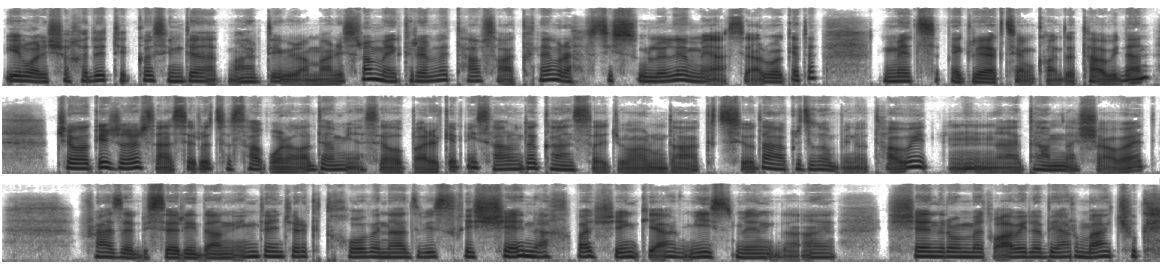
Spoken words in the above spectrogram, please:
პირველი შეხედვით თითქოს იმდენად მარტივი რამ არის, რომ ეგრევე თავს აქნევ რა სისულელე მე ასე არ ვაკეთებ. მეც ეგ რეაქცია მქონდა თავიდან. შევაკი ჟღერს ასე, როცა საყვარელ ადამიანს ელაპარაკებ, ის არ უნდა განსაჯო, არ უნდა აქციო და აგრძნობინო თავი დამნაშავედ. ფრაზების სერიდან იმდენჯერ გთხოვე ნაძვის ხის შენახვა, შენ კი არ მისმენ და შენ რომ მე ყვავილები არ მაჩუქე,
